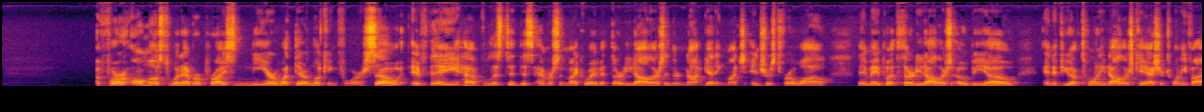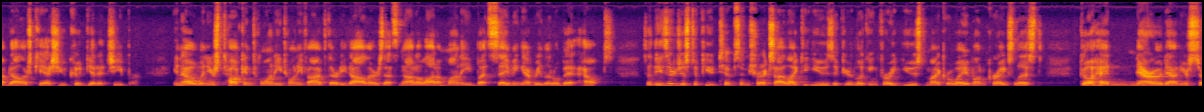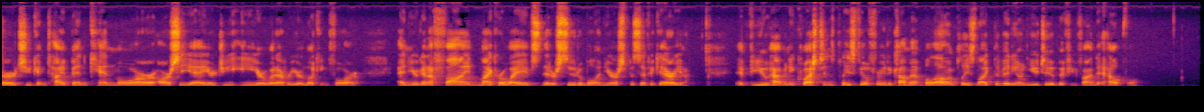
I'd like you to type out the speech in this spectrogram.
for almost whatever price near what they're looking for. So if they have listed this Emerson microwave at $30 and they're not getting much interest for a while, they may put $30 OBO and if you have $20 cash or $25 cash, you could get it cheaper. You know, when you're talking $20, $25, $30, that's not a lot of money, but saving every little bit helps. So these are just a few tips and tricks I like to use if you're looking for a used microwave on Craigslist go ahead and narrow down your search. You can type in Kenmore, RCA, or GE, or whatever you're looking for, and you're going to find microwaves that are suitable in your specific area. If you have any questions, please feel free to comment below, and please like the video on YouTube if you find it helpful.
